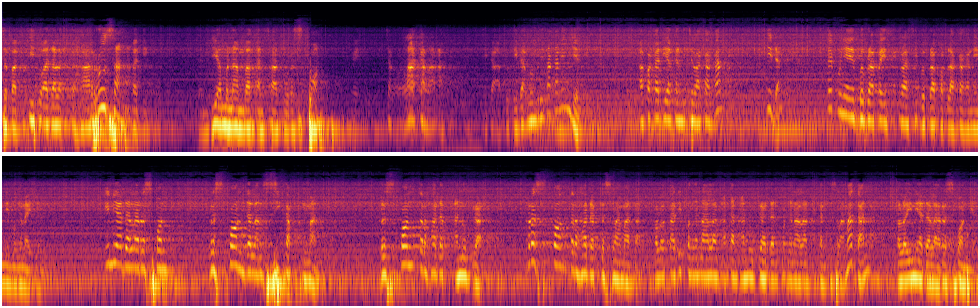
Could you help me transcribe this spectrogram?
Sebab itu adalah keharusan bagiku. Dan dia menambahkan satu respon. Celakalah aku jika aku tidak memberitakan Injil. Apakah dia akan dicelakakan? Tidak. Saya punya beberapa ilustrasi beberapa belakangan ini mengenai ini. Ini adalah respon respon dalam sikap iman. Respon terhadap anugerah. Respon terhadap keselamatan. Kalau tadi pengenalan akan anugerah dan pengenalan akan keselamatan, kalau ini adalah responnya.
